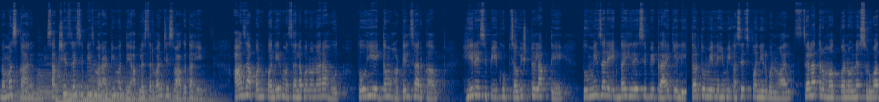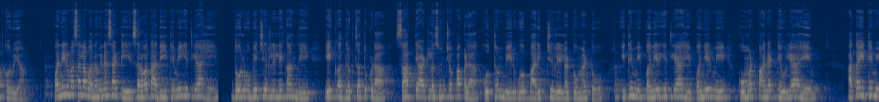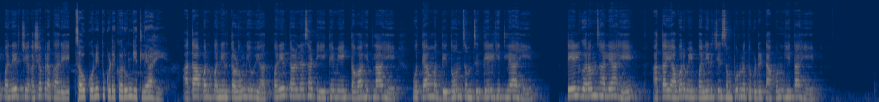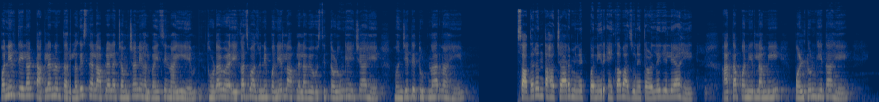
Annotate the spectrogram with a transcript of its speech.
नमस्कार. साक्षीज रेसिपीज मराठीमध्ये आपल्या सर्वांचे स्वागत आहे. आज आपण पनीर मसाला बनवणार आहोत. तोही एकदम हॉटेलसारखा. ही रेसिपी खूप चविष्ट लागते. तुम्ही जर एकदा ही रेसिपी ट्राय केली तर तुम्ही नेहमी असेच पनीर बनवाल. चला तर मग बनवण्यास सुरुवात करूया. पनीर मसाला बनवण्यासाठी सर्वात आधी इथे मी घेतले आहे दोन उभे चिरलेले कांदे एक अद्रकचा तुकडा सात ते आठ लसूणच्या पाकळ्या कोथिंबीर व बारीक चिरलेला टोमॅटो. इथे मी पनीर घेतले आहे. पनीर मी कोमट पाण्यात ठेवले आहे. आता इथे मी पनीरचे अशा प्रकारे चौकोनी तुकडे करून घेतले आहे. आता आपण पनीर तळून घेऊयात. पनीर तळण्यासाठी इथे मी एक तवा घेतला आहे व त्यामध्ये दोन चमचे तेल घेतले आहे. तेल गरम झाले आहे. आता यावर मी पनीरचे संपूर्ण तुकडे टाकून घेत आहे. पनीर तेलात टाकल्यानंतर लगेच त्याला आपल्याला चमच्याने हलवायचे नाही आहे थोडा वेळ एकाच बाजूने पनीरला आपल्याला व्यवस्थित तळून घ्यायचे आहे म्हणजे ते तुटणार नाही. साधारणत चार मिनिट पनीर एका बाजूने तळले गेले आहे. आता पनीरला मी पलटून घेत आहे.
